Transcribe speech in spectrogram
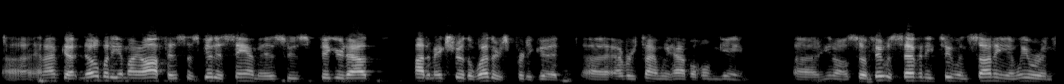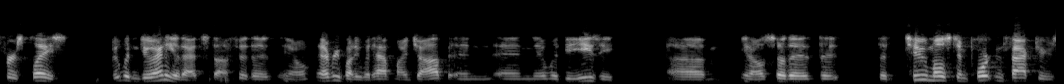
Uh, and I've got nobody in my office as good as Sam is who's figured out how to make sure the weather's pretty good uh, every time we have a home game. Uh, you know, so if it was 72 and sunny and we were in first place, we wouldn't do any of that stuff. You know, everybody would have my job and, and it would be easy. Um, you know, so the, the, the two most important factors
